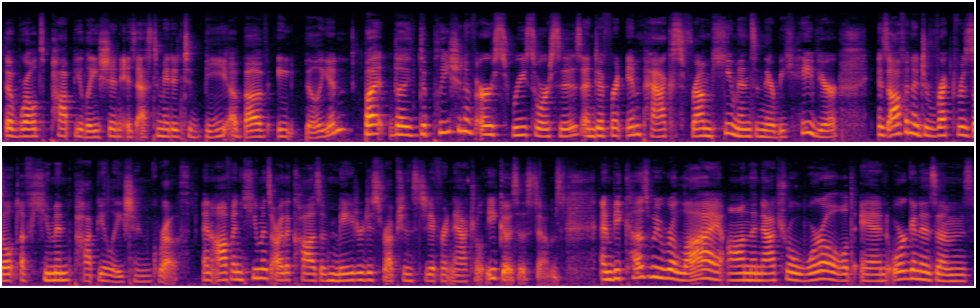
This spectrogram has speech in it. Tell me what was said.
the world's population is estimated to be above 8 billion. But the depletion of Earth's resources and different impacts from humans and their behavior is often a direct result of human population growth. And often humans are the cause of major disruptions to different natural ecosystems. And because we rely on the natural world and organisms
